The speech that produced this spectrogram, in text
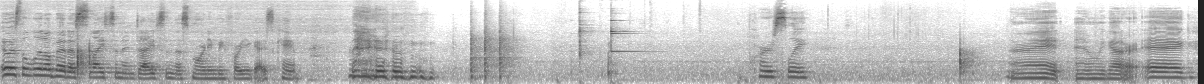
it was a little bit of slicing and dicing this morning before you guys came. Parsley. All right, and we got our egg.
